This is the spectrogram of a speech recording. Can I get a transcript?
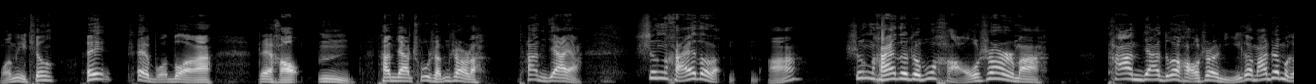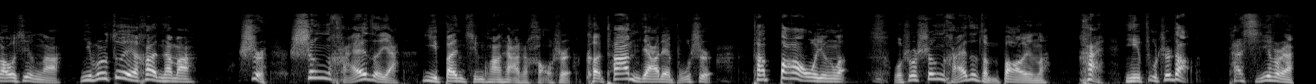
我们一听，嘿，这不错啊，这好，嗯，他们家出什么事儿了？他们家呀，生孩子了啊！生孩子这不好事儿吗？他们家得好事儿你干嘛这么高兴啊？你不是最恨他吗？是生孩子呀，一般情况下是好事，可他们家这不是，他报应了。我说生孩子怎么报应了？嗨，你不知道，他媳妇儿呀，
